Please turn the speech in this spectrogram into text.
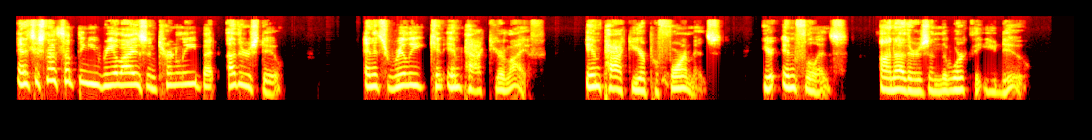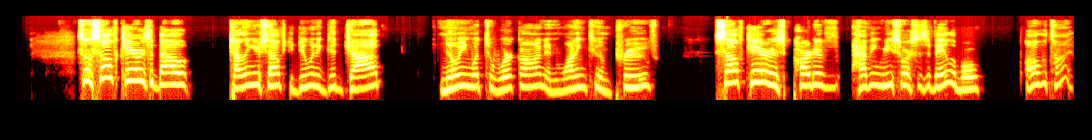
And it's just not something you realize internally, but others do. And it's really can impact your life, impact your performance, your influence on others and the work that you do. So self care is about telling yourself you're doing a good job, knowing what to work on and wanting to improve. Self care is part of having resources available all the time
